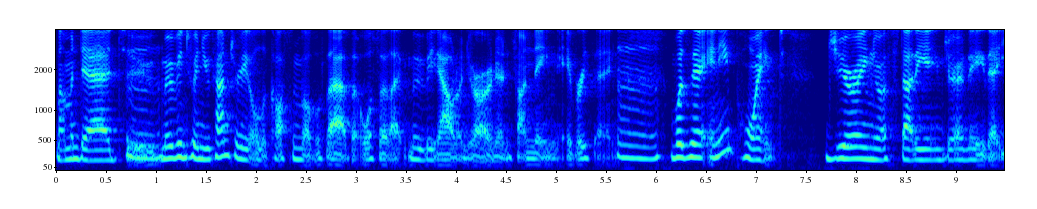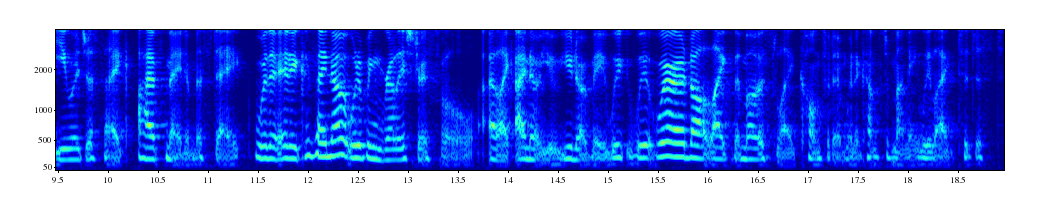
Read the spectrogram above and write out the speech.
mum and dad to mm. moving to a new country all the costs involved with that but also like moving out on your own and funding everything. Mm. Was there any point during your studying journey that you were just like i've made a mistake were there any because i know it would have been really stressful. I like i know you you know me. We, we we're not like the most like confident when it comes to money. We like to just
